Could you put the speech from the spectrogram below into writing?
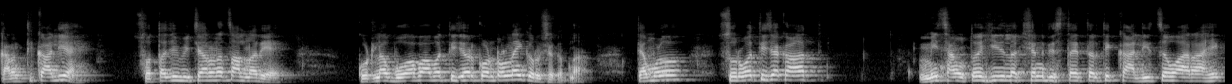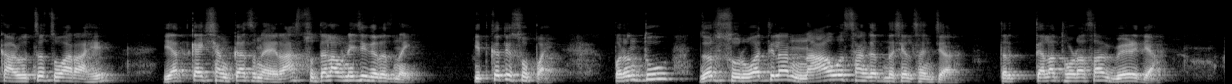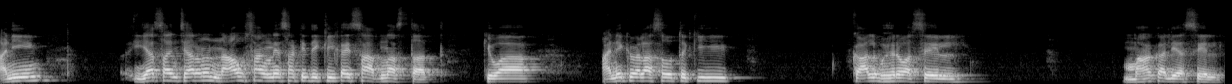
कारण ती काली आहे. स्वतःची विचारणं चालणारी आहे. कुठला बुवाबाबत तिच्यावर कंट्रोल नाही करू शकत ना. त्यामुळं सुरुवातीच्या काळात मी सांगतो ही लक्षणं दिसत आहेत तर ती कालीचं वारं आहे काळूचंच वारं आहे. यात काही शंकाच नाही. राससुद्धा लावण्याची गरज नाही. इतकं ते सोपं आहे. परंतु जर सुरुवातीला नाव सांगत नसेल संचार तर त्याला थोडासा वेळ द्या. आणि या संचारानं नाव सांगण्यासाठी देखील काही साधनं असतात. किंवा अनेक वेळेला असं होतं की कालभैरव असेल महाकाली असेल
